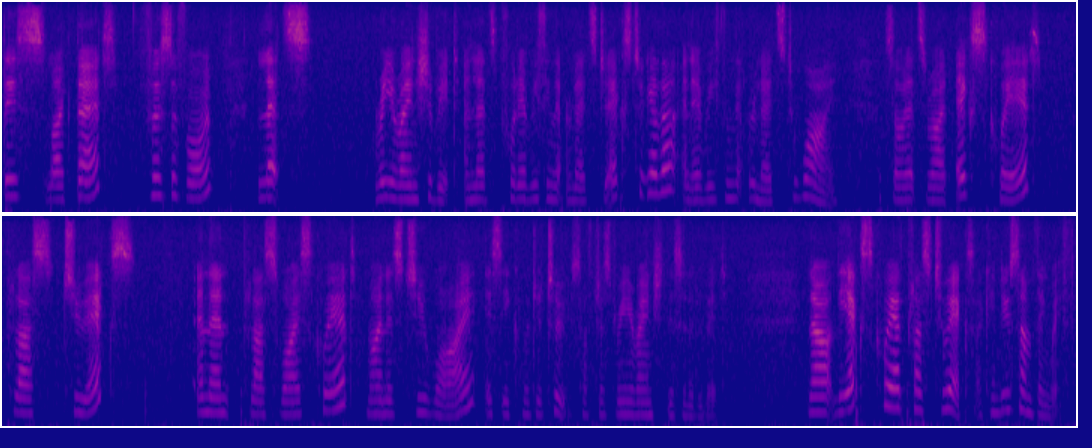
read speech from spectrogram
this like that, first of all, let's rearrange a bit and let's put everything that relates to x together and everything that relates to y. So let's write x squared plus 2x and then plus y squared minus 2y is equal to 2. So I've just rearranged this a little bit. Now the x squared plus 2x I can do something with.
